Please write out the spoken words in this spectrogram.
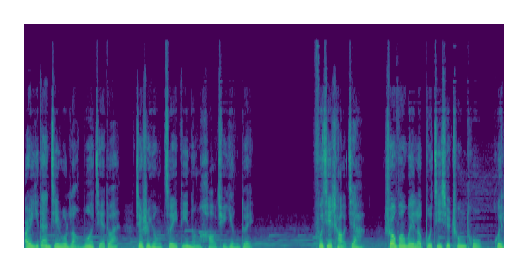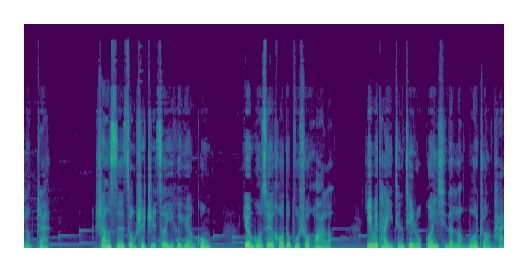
而一旦进入冷漠阶段，就是用最低能耗去应对。夫妻吵架，双方为了不继续冲突会冷战。上司总是指责一个员工，员工最后都不说话了，因为他已经进入关系的冷漠状态。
